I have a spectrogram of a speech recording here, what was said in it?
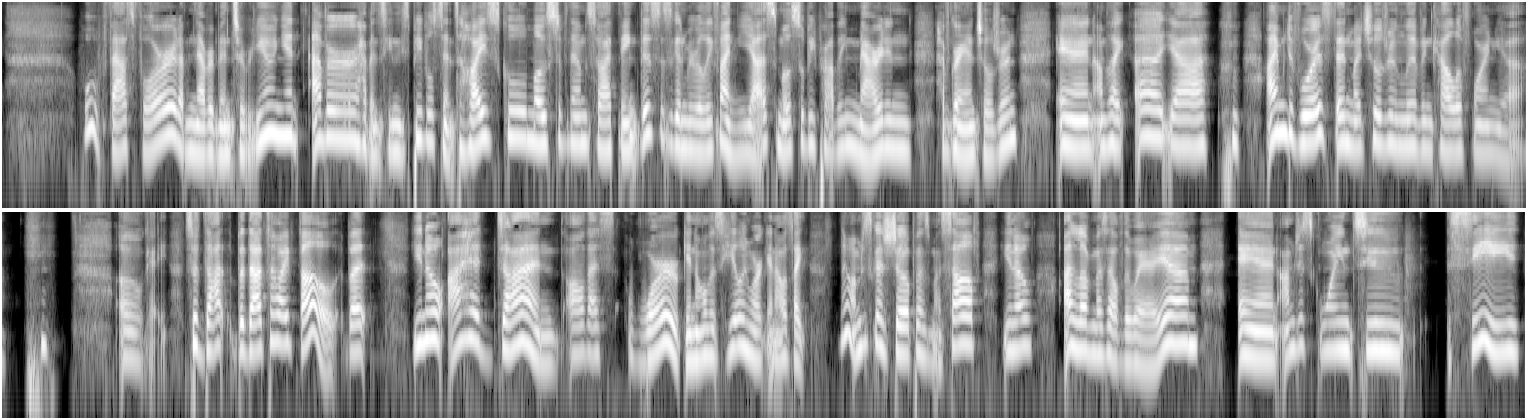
Ooh, fast forward, I've never been to a reunion ever. Haven't seen these people since high school, most of them. So I think this is going to be really fun. Yes, most will be probably married and have grandchildren. And I'm like, uh, yeah, I'm divorced and my children live in California. okay. So that, but that's how I felt. But, you know, I had done all this work and all this healing work. And I was like, no, I'm just going to show up as myself. You know, I love myself the way I am. And I'm just going to see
